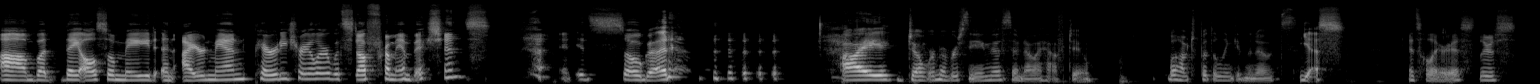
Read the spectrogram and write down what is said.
um, but they also made an Iron Man parody trailer with stuff from Ambitions. It's so good. I don't remember seeing this, so now I have to. We'll have to put the link in the notes. Yes, it's hilarious. There's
